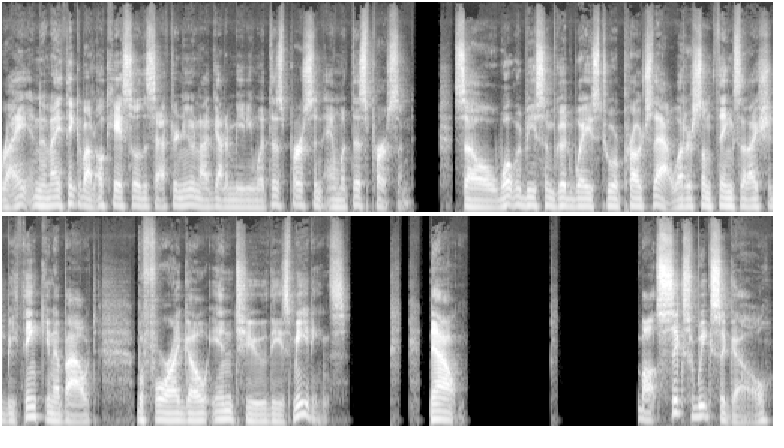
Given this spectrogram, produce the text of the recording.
right? And then I think about, okay, so this afternoon I've got a meeting with this person and with this person. So, what would be some good ways to approach that? What are some things that I should be thinking about before I go into these meetings? Now, about six weeks ago,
